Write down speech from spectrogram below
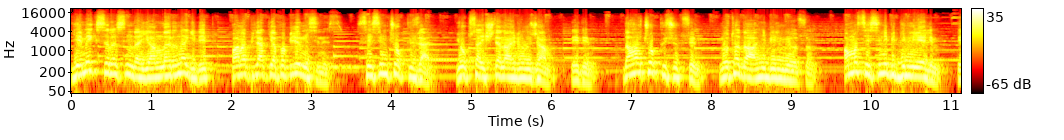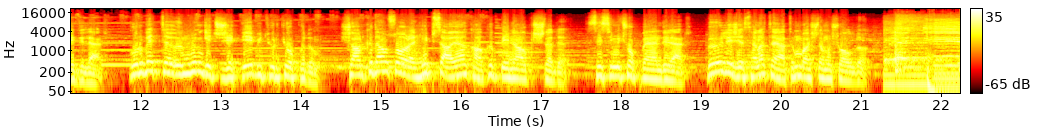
Yemek sırasında yanlarına gidip bana plak yapabilir misiniz? Sesim çok güzel. Yoksa işten ayrılacağım dedim. Daha çok küçüksün. Nota dahi bilmiyorsun. Ama sesini bir dinleyelim dediler. Gurbette ömrüm geçecek diye bir türkü okudum. Şarkıdan sonra hepsi ayağa kalkıp beni alkışladı. Sesimi çok beğendiler. Böylece sanat hayatım başlamış oldu. Ey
